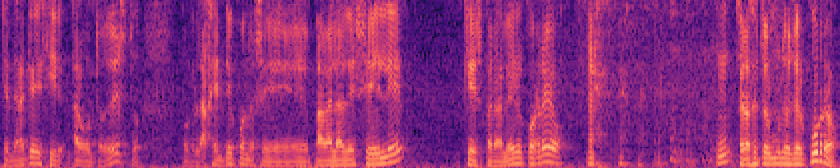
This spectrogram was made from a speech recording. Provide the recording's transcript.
tendrán que decir algo en todo esto. Porque la gente cuando se paga la DSL, que es para leer el correo, ¿Mm? que lo hace todo el mundo desde el curro.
